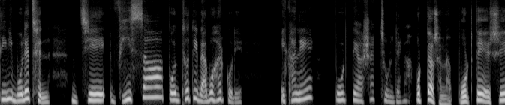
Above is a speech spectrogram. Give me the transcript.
তিনি বলেছেন যে ভিসা পদ্ধতি ব্যবহার করে এখানে পড়তে আসা চলবে না। পড়তে আসে না পড়তে এসে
